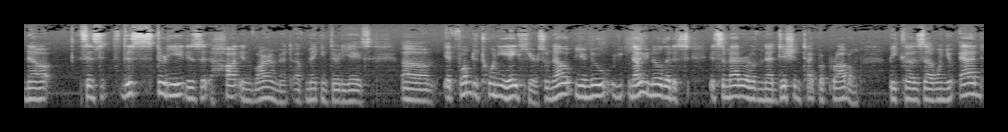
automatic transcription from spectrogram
Now, since this 38 is a hot environment of making 38s, um, it formed a 28 here. So now you knew now you know that it's it's a matter of an addition type of problem, because uh, when you add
